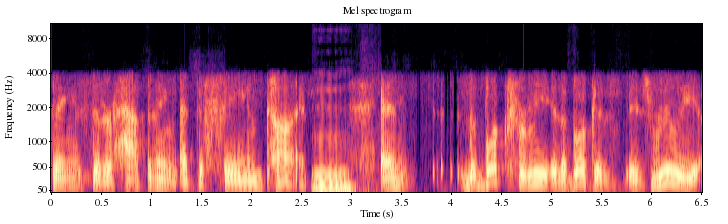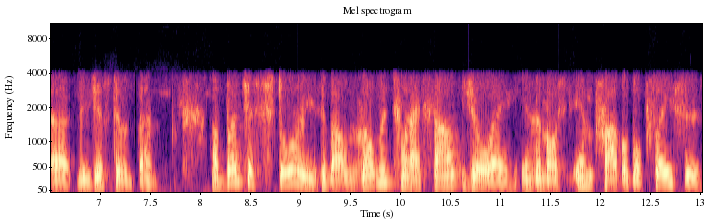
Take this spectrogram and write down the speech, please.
things that are happening at the same time. Mm. And the book for me, the book is is really uh, just a, a a bunch of stories about moments when I found joy in the most improbable places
